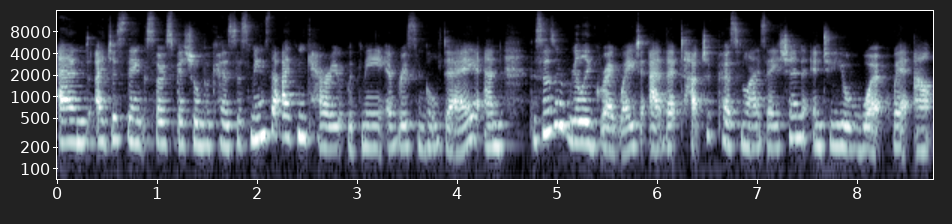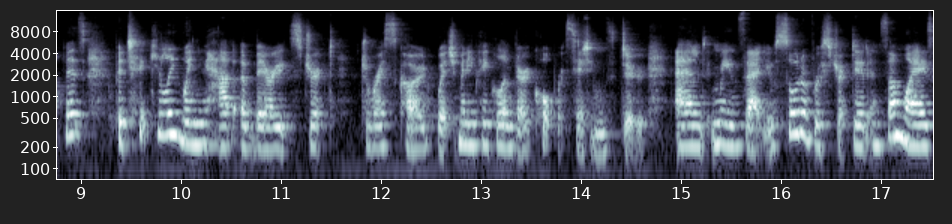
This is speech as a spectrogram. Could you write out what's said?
And I just think so special because this means that I can carry it with me every single day. And this is a really great way to add that touch of personalization into your workwear outfits, particularly when you have a very strict dress code, which many people in very corporate settings do. And means that you're sort of restricted in some ways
